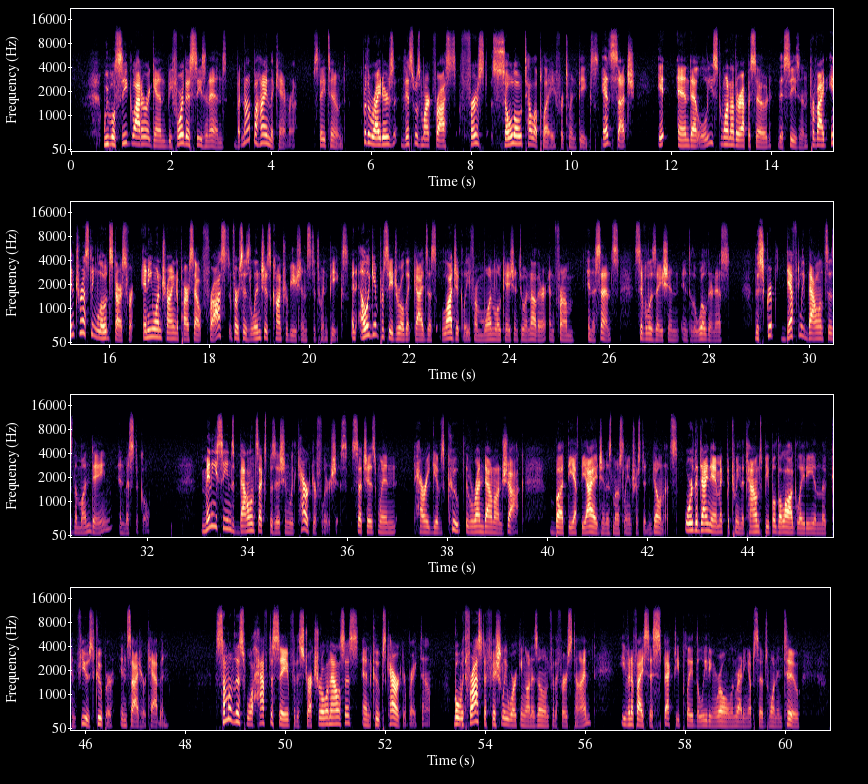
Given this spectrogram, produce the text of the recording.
We will see Glatter again before this season ends, but not behind the camera. Stay tuned. For the writers, this was Mark Frost's first solo teleplay for Twin Peaks. As such, and at least one other episode this season provide interesting lodestars for anyone trying to parse out Frost versus Lynch's contributions to Twin Peaks. An elegant procedural that guides us logically from one location to another and from, in a sense, civilization into the wilderness. The script deftly balances the mundane and mystical. Many scenes balance exposition with character flourishes, such as when Harry gives Coop the rundown on Jacques, but the FBI agent is mostly interested in donuts, or the dynamic between the townspeople, the log lady, and the confused Cooper inside her cabin. Some of this we'll have to save for the structural analysis and Coop's character breakdown, but with Frost officially working on his own for the first time, even if I suspect he played the leading role in writing episodes 1 and 2,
